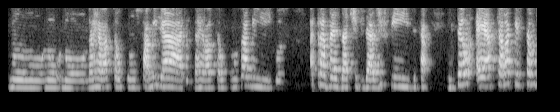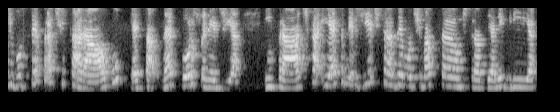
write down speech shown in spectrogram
no, no, no, na relação com os familiares, na relação com os amigos, através da atividade física. Então, é aquela questão de você praticar algo, essa, né, pôr sua energia em prática, e essa energia te trazer motivação, te trazer alegria,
